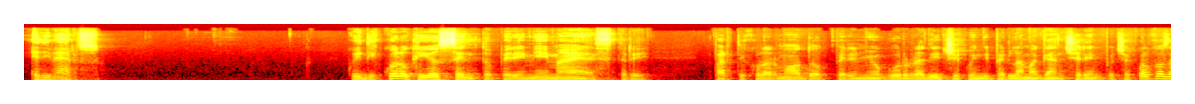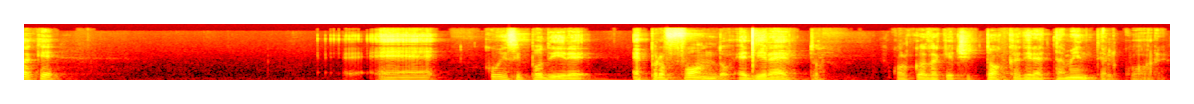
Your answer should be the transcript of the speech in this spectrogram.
È diverso. Quindi quello che io sento per i miei maestri, in particolar modo per il mio guru radice, quindi per Lama Ganche c'è qualcosa che è, come si può dire, è profondo, è diretto, qualcosa che ci tocca direttamente al cuore.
